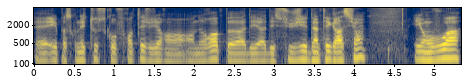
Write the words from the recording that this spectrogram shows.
et parce qu'on est tous confrontés, je veux dire, en, Europe, à des, à des sujets d'intégration. Et on voit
